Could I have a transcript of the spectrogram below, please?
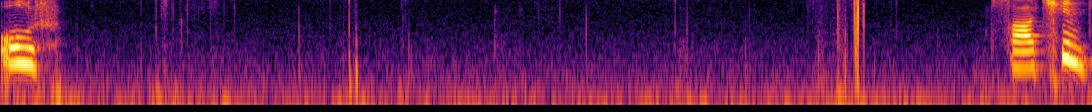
olur. Sakin.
